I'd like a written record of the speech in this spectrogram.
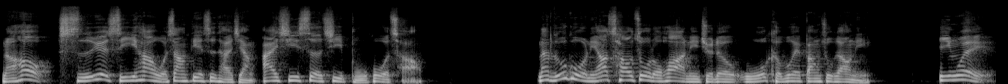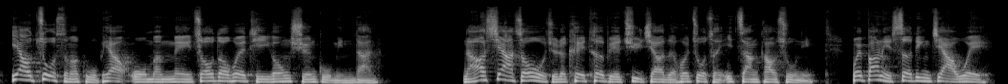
然后十月十一号我上电视台讲 IC 设计补货潮。那如果你要操作的话，你觉得我可不可以帮助到你？因为要做什么股票，我们每周都会提供选股名单。然后下周我觉得可以特别聚焦的，会做成一张告诉你，会帮你设定价位。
